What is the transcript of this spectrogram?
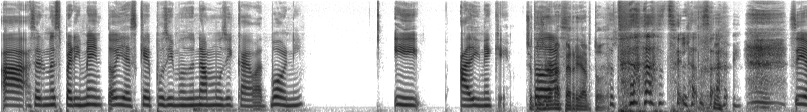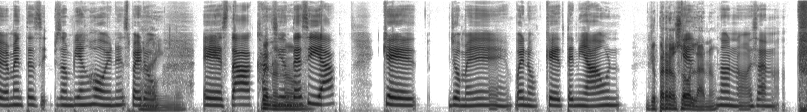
a hacer un experimento y es que pusimos una música de Bad Bunny y adivine qué. Se pusieron a perrear todas. Se la sabe. Sí, obviamente sí, son bien jóvenes, pero Ay, no. esta Bueno, canción no. decía que yo me, bueno, que tenía un... Yo perreo que sola, ¿no? No, no, esa no.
